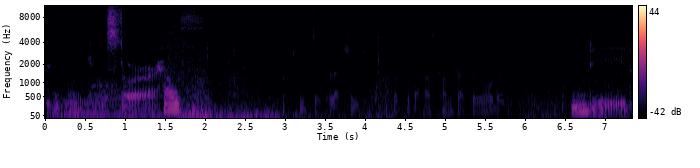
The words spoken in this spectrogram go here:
And we can restore our health. My keepsake collection. Just what the house contractor ordered. Indeed.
